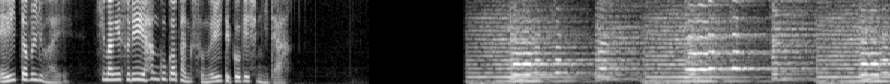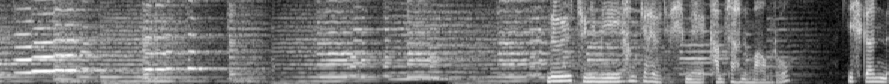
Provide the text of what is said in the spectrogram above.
AWR 희망의 소리 한국어 방송을 듣고 계십니다. 늘 주님이 함께하여 주심에 감사하는 마음으로 이 시간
